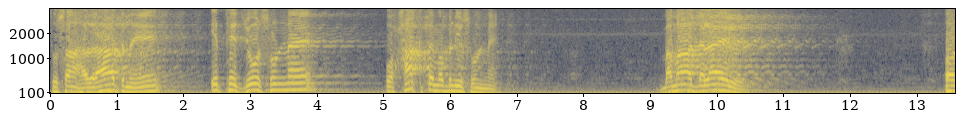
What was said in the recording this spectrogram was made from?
تسان حضرات نے اتے جو سننا ہے، وہ حق تے مبنی سننے بما دلائل اور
